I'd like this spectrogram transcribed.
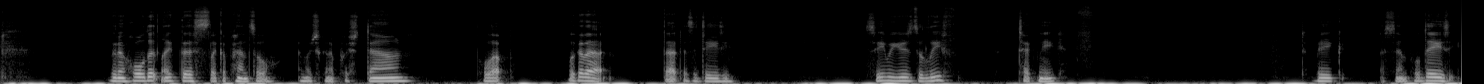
I'm going to hold it like this, like a pencil. And we're just going to push down, pull up. Look at that. That is a daisy. See, we used the leaf technique to make a simple daisy.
